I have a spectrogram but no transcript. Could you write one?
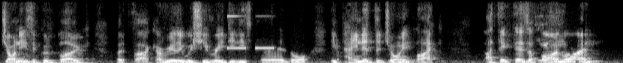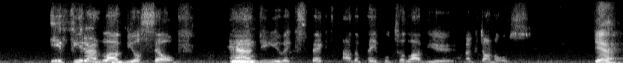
Johnny's a good bloke, but fuck, I really wish he redid his chairs or he painted the joint. Like, I think there's a fine line. If you don't love yourself, how mm. do you expect other people to love you, McDonald's? Yeah.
